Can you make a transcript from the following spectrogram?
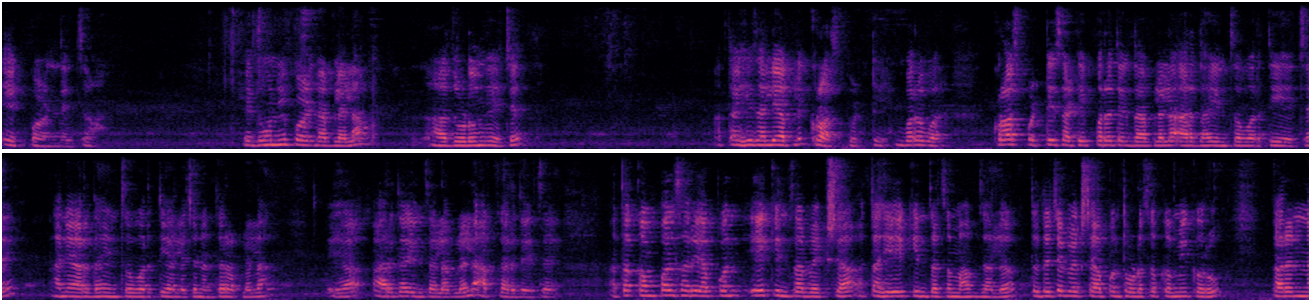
एक पॉईंट द्यायचा. हे दोन्ही पॉईंट आपल्याला जोडून घ्यायचे आता ही झाली आपली क्रॉस पट्टी. बरोबर. क्रॉस पट्टीसाठी परत एकदा आपल्याला अर्धा इंच वरती यायचं आहे आणि अर्धा इंच वरती आल्याच्यानंतर आपल्याला ह्या अर्धा इंचाला आपल्याला आकार द्यायचा आहे आता कंपल्सरी आपण एक इंचापेक्षा आता हे एक इंचाचं माप झालं तर त्याच्यापेक्षा आपण थोडंसं कमी करू. कारण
